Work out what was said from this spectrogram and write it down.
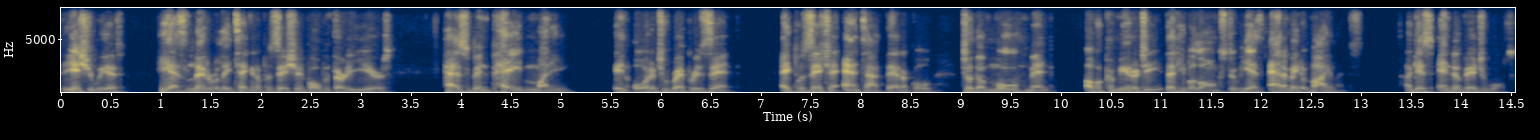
The issue is he has literally taken a position for over 30 years, has been paid money in order to represent a position antithetical to the movement of a community that he belongs to. He has animated violence against individuals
